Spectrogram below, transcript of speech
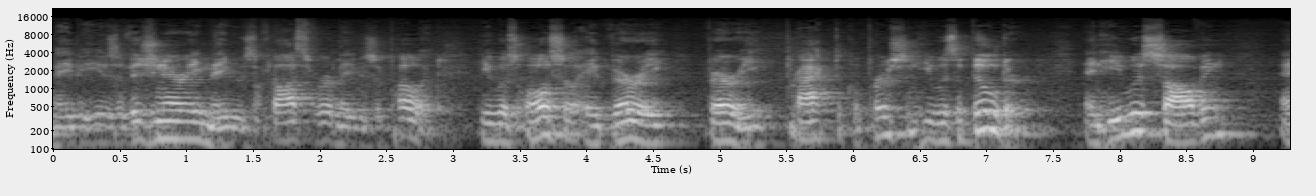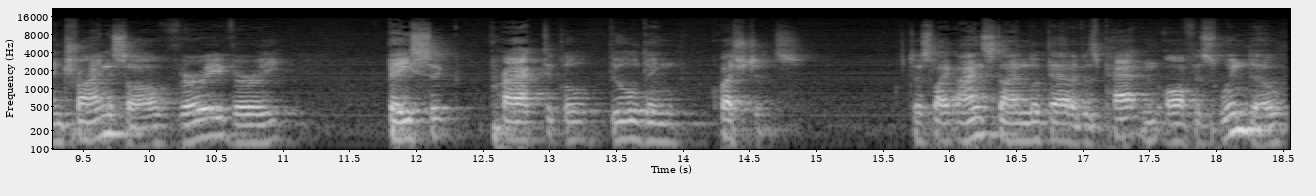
Maybe he was a visionary, maybe he was a philosopher, maybe he was a poet. He was also a very, very practical person. He was a builder, and he was solving and trying to solve very, very basic, practical building questions. Just like Einstein looked out of his patent office window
